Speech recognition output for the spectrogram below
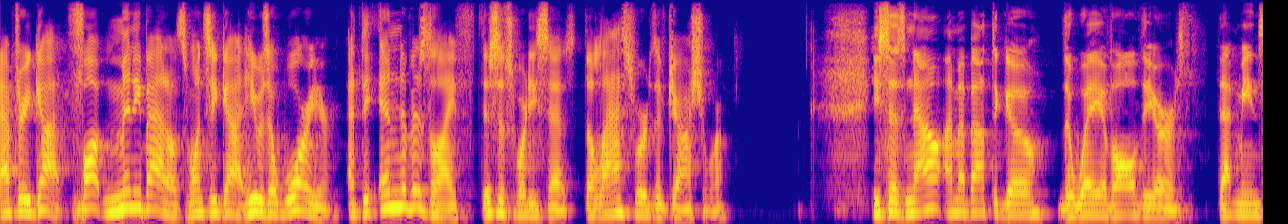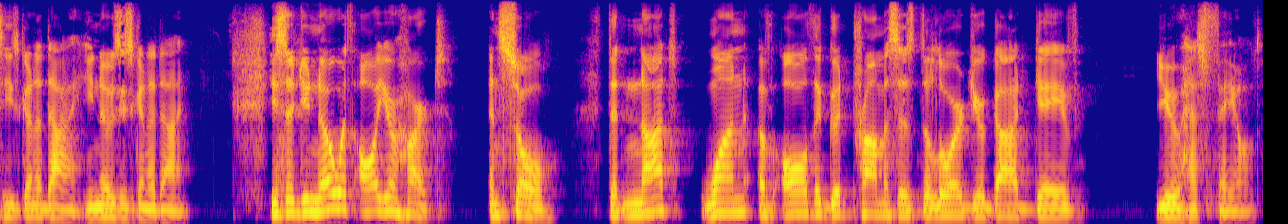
after he got, fought many battles once he got. He was a warrior. At the end of his life, this is what he says the last words of Joshua. He says, Now I'm about to go the way of all the earth. That means he's going to die. He knows he's going to die. He said, You know with all your heart and soul that not one of all the good promises the Lord your God gave you has failed.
